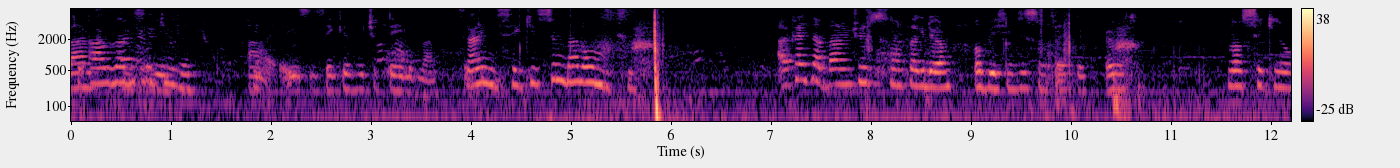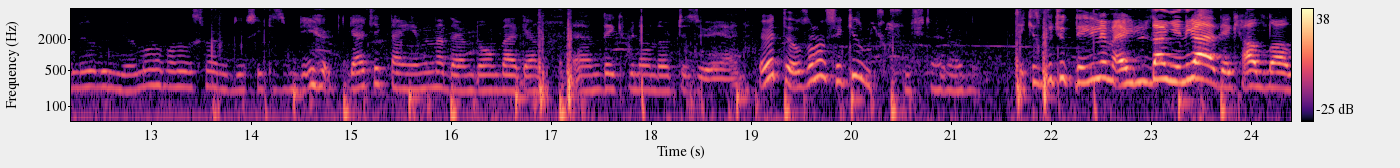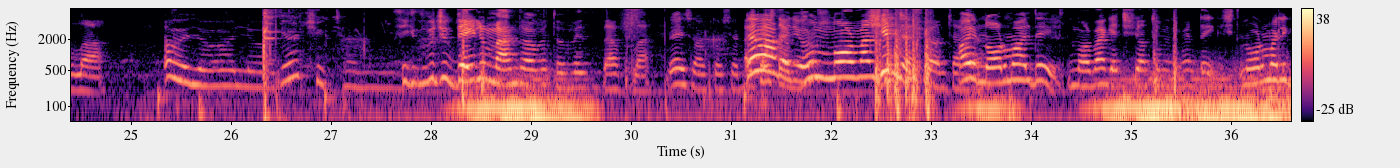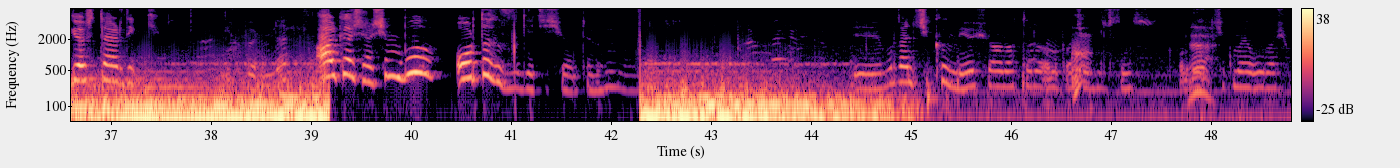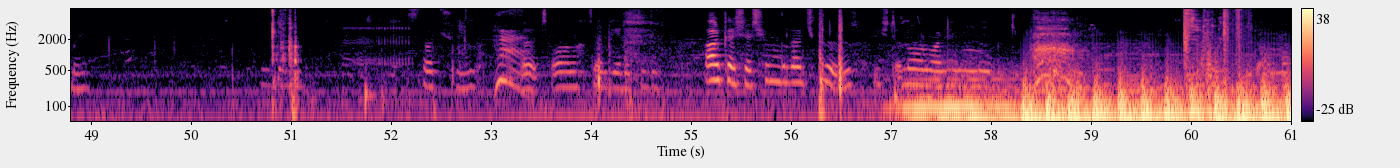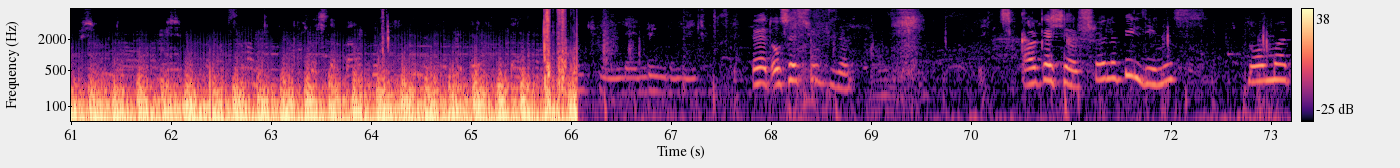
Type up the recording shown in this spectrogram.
Ben Hanzade sekiz. sekiz buçuk. Aa, sekiz buçuk değilim ben. Sen sekizsin ben on buçuk. Arkadaşlar ben 3. sınıfa gidiyorum. O 5. sınıfa gidiyor. Evet. Nasıl sekiz oluyor bilmiyorum ama bana ısrar ediyor sekizim diye. Gerçekten yemin ederim doğum belgem em, de 2014 yazıyor yani. Evet de o zaman sekiz buçuksun işte herhalde. 8,5 değilim. Eylül'den yeni geldik. Allah Allah. Allah Allah gerçekten mi? 8,5 değilim ben. Tövbe tövbe estağfurullah. Neyse arkadaşlar devam Arkadaşlar, ediyoruz. Bu normal Şimdi geçiş yöntemi. hayır normal değil. Normal geçiş yöntemi değil işte. Normali gösterdik ilk bölümde. Arkadaşlar şimdi bu orta hızlı geçiş yöntemi. Ee, buradan çıkılmıyor. Şu anahtarı alıp açabilirsiniz. Oradan çıkmaya uğraşmayın. Aç şunu. Evet o anahtar gerekli değil. Arkadaşlar şimdi buradan çıkıyoruz. İşte normal Neighbor gibi. Evet o ses çok güzel. Arkadaşlar şöyle bildiğiniz normal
